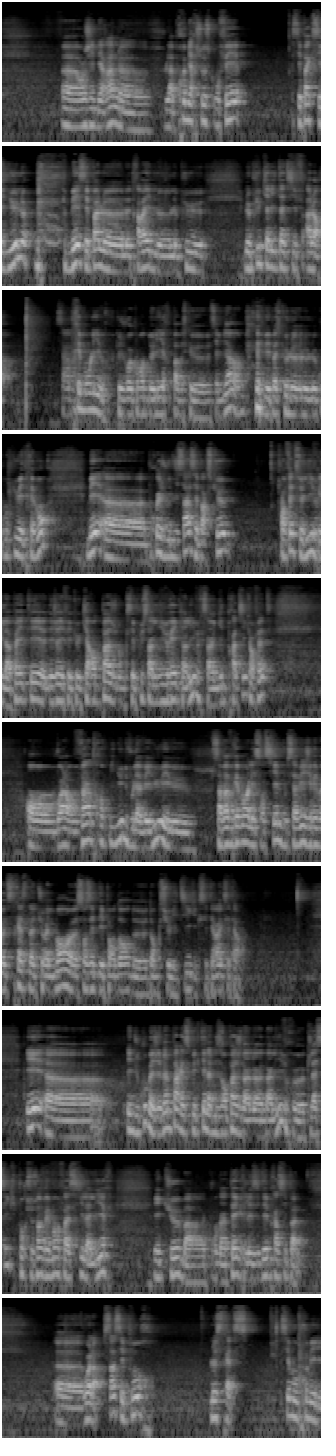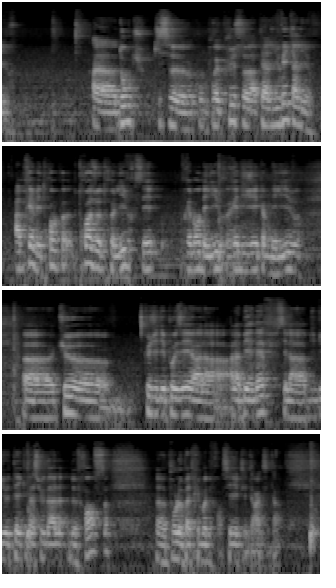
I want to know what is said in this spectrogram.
euh, en général, euh, la première chose qu'on fait, c'est pas que c'est nul, mais c'est pas le, travail le, plus, le plus qualitatif. Alors, c'est un très bon livre que je vous recommande de lire, pas parce que c'est bien, hein, mais parce que le, contenu est très bon. Mais pourquoi je vous dis ça C'est parce que en fait, ce livre, il n'a pas été. Déjà, il fait que 40 pages, donc c'est plus un livret qu'un livre, c'est un guide pratique en fait. En, voilà, en 20-30 minutes, vous l'avez lu et euh, ça va vraiment à l'essentiel. Vous savez gérer votre stress naturellement euh, sans être dépendant d'anxiolytiques, etc., etc. Et, euh, et du coup, bah, j'ai même pas respecté la mise en page d'un livre classique pour que ce soit vraiment facile à lire et que bah, qu'on intègre les idées principales. voilà, ça c'est pour le stress. C'est mon premier livre. Euh, donc qui qu'on pourrait plus appeler un livret qu'un livre. Après, mes trois, autres livres, c'est vraiment des livres rédigés comme des livres euh, que, que j'ai déposés à la, à la BNF, c'est la Bibliothèque nationale de France, euh, pour le patrimoine français, etc., etc.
